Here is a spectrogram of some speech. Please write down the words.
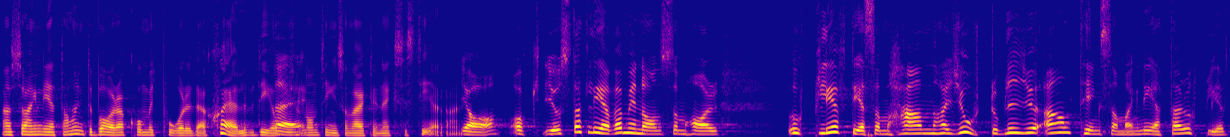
Alltså Agneta har inte bara kommit på det där själv, det är Nej. också någonting som verkligen existerar. Ja, och just att leva med någon som har upplevt det som han har gjort, då blir ju allting som Agneta har upplevt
